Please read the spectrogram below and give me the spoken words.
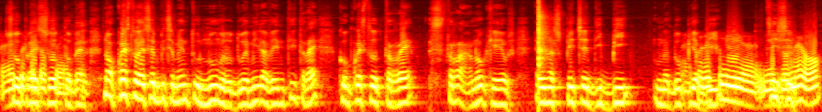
eh, sopra e sotto. Bello. No, questo è semplicemente un numero 2023 con questo 3 strano che è una specie di B una doppia ecco, adesso mi, eh, mi sì, aggiornerò.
